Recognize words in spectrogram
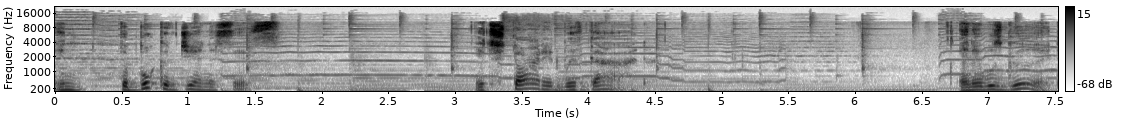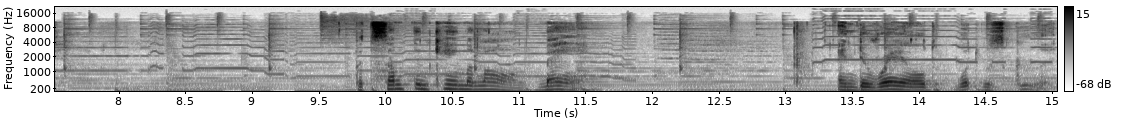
In the book of Genesis, it started with God, and it was good. But something came along, man and derailed what was good.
